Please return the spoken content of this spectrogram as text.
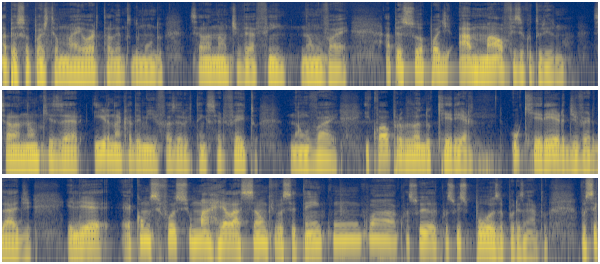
A pessoa pode ter o maior talento do mundo. Se ela não tiver afim, não vai. A pessoa pode amar o fisiculturismo. Se ela não quiser ir na academia e fazer o que tem que ser feito, não vai. E qual é o problema do querer? O querer de verdade, ele é, é como se fosse uma relação que você tem com, com, a, com, a sua, com a sua esposa, por exemplo. Você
